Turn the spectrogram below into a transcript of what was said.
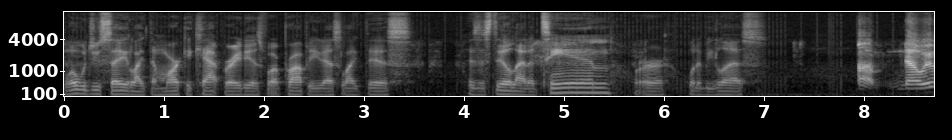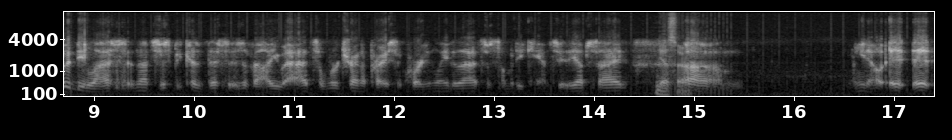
what would you say like the market cap rate is for a property that's like this? Is it still at a ten, or would it be less? Um, no, it would be less, and that's just because this is a value add. So we're trying to price accordingly to that, so somebody can see the upside. Yes, sir. um, you know, it, it,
